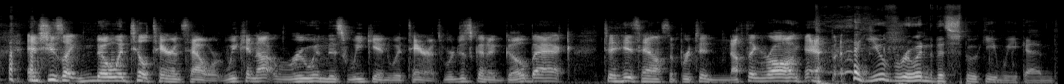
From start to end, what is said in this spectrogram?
and she's like, no until Terrence Howard. We cannot ruin this weekend with Terrence. We're just gonna go back to his house and pretend nothing wrong happened. You've ruined this spooky weekend.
